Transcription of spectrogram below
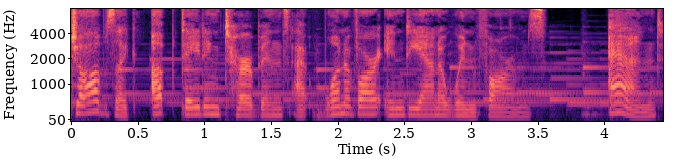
Jobs like updating turbines at one of our Indiana wind farms and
